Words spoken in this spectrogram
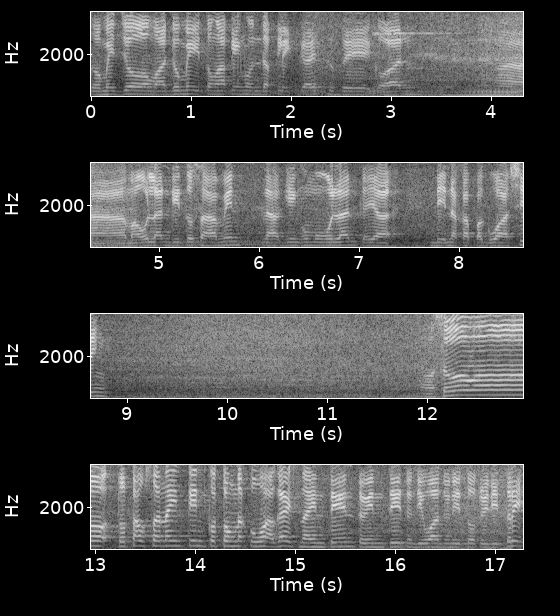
So medyo madumi itong aking Honda Click guys kasi kuan ah, maulan dito sa amin. Laging umuulan kaya hindi nakapag-washing. Oh, so 2019 ko tong nakuha guys, 19, 20, 21, 22, 23,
